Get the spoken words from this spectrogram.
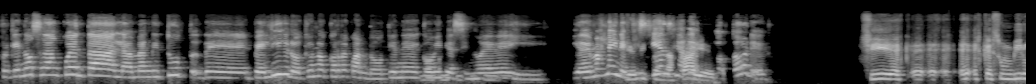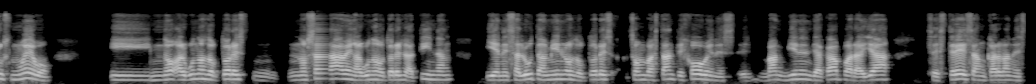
porque no se dan cuenta la magnitud del peligro que uno corre cuando tiene COVID-19 y, y, además la ineficiencia de los doctores. Sí, es, e, e, e, es, que es un virus nuevo y no algunos doctores no saben, algunos doctores latinan y en salud también los doctores son bastante jóvenes, eh, van vienen de acá para allá, se estresan, cargan, es,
